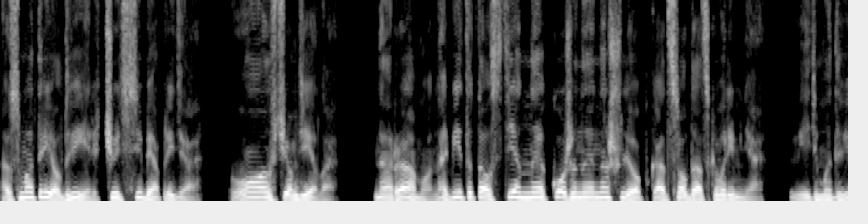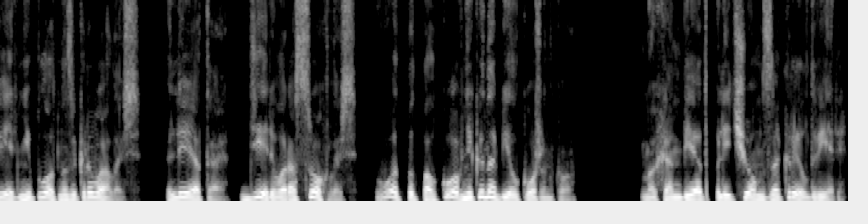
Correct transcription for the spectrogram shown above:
Осмотрел дверь, чуть себя придя. Вон в чем дело. На раму набита толстенная кожаная нашлепка от солдатского ремня. Видимо, дверь неплотно закрывалась. Лето, дерево рассохлось. Вот подполковник и набил кожанку. Махамбет плечом закрыл дверь,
